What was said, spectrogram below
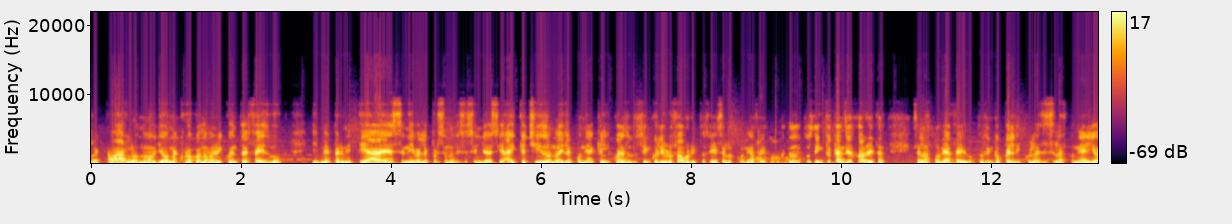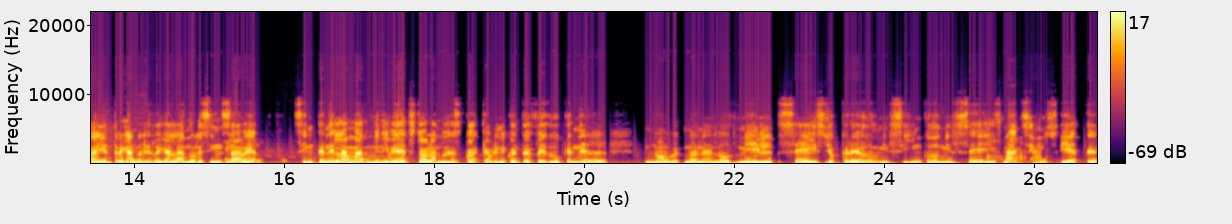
recabarlo, ¿no? Yo me acuerdo cuando me di cuenta de Facebook y me permitía ese nivel de personalización, yo decía, ay, qué chido, ¿no? Y le ponía, ¿cuáles son tus cinco libros favoritos? Y ahí se los ponía a Facebook. ¿Cuáles son tus cinco canciones favoritas? Se las ponía a Facebook. Tus cinco películas y se las ponía yo ahí entregándole y regalándole sin saber, sin tener la más mínima idea. Estoy hablando de que abrí mi cuenta de Facebook en el no, no, en el 2006, yo creo, 2005, 2006, máximo 7.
